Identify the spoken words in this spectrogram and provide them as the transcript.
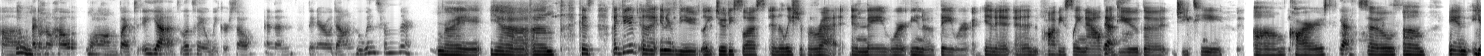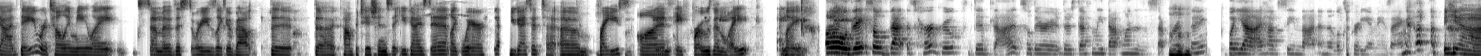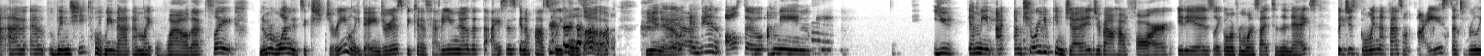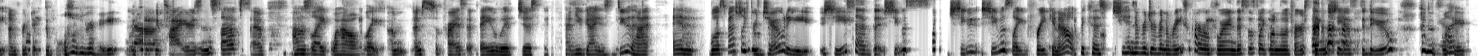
Uh, Oh, I don't know how long, but yeah, let's say a week or so. And then they narrow down who wins from there. Right. Yeah. Um, because I did uh, interview like Jody Sloss and Alicia Barrett, and they were, you know, they were in it, and obviously now they Yes. do the GT um cars. Yes. So, um, and yeah, they were telling me like some of the stories like about the the competitions that you guys did, like where Yeah. you guys had to um race on a frozen lake. Like, Oh, they so that's her group did that. So there there's definitely that one is a separate mhm. thing. But yeah, I have seen that and it looks pretty amazing. Yeah, I, I, when she told me that, I'm like, wow, that's like number one, it's extremely dangerous because how do you know that the ice is going to possibly hold up? You know, Yeah. and then also, I mean, you, I mean, I, I'm sure you can judge about how far it is, like going from one side to the next, but just going that fast on ice, that's really unpredictable, right? With, Yeah. with tires and stuff. So I was like, wow, like I'm I'm surprised that they would just have you guys do that. And well, especially for Jody, she said that she was she she was like freaking out because she had never driven a race car before, and this is like one of the first things she has to do. And it's Yeah. like,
